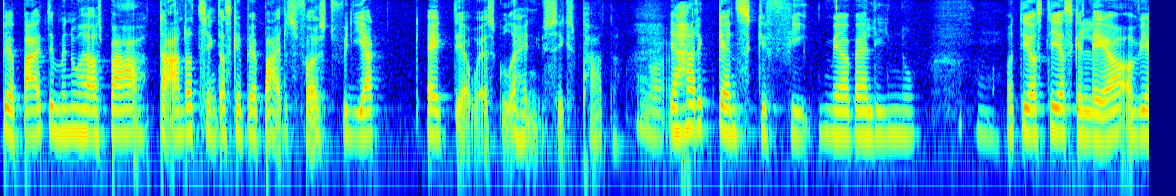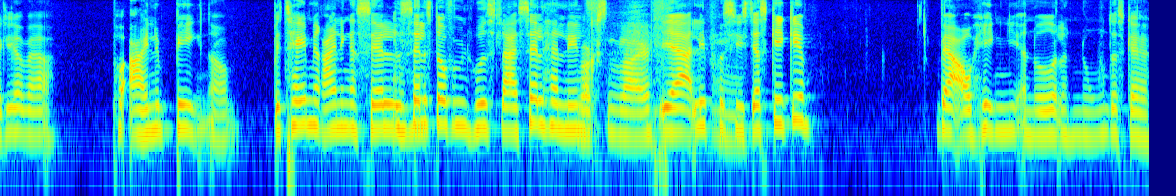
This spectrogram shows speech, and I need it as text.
bearbejde det, men nu har jeg også bare, der er andre ting, der skal bearbejdes først, fordi jeg er ikke der, hvor jeg skal ud og have en ny sexpartner. Nej. Jeg har det ganske fint med at være alene nu. Mm. Og det er også det, jeg skal lære, at virkelig at være på egne ben, og betale mine regninger selv, mm-hmm. selv stå for min husleje, selv handle ind. Voksenleje. Ja, lige præcis. Mm. Jeg skal ikke være afhængig af noget eller nogen, der skal...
